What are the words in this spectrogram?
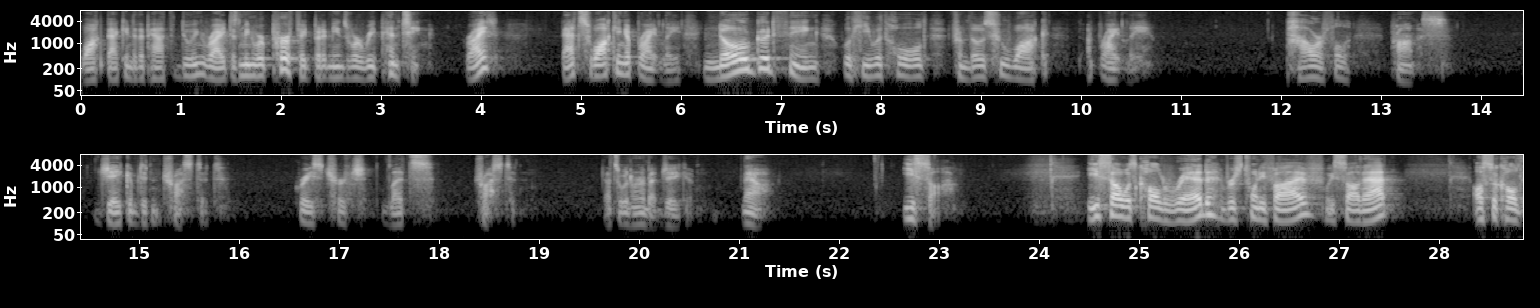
walk back into the path of doing right. Doesn't mean we're perfect, but it means we're repenting, right? That's walking uprightly. No good thing will he withhold from those who walk uprightly. Powerful promise. Jacob didn't trust it. Grace Church, let's trust it. That's what we learn about Jacob. Now, Esau. Esau was called red, verse 25. We saw that. Also called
